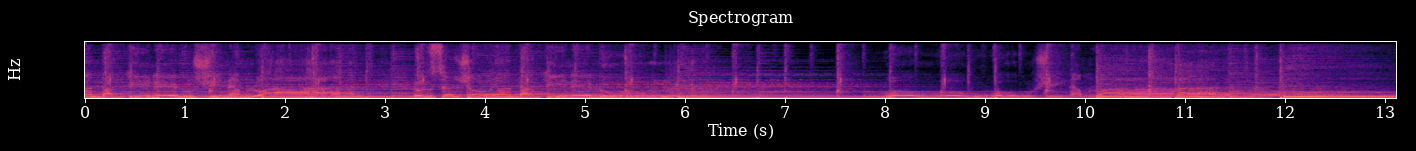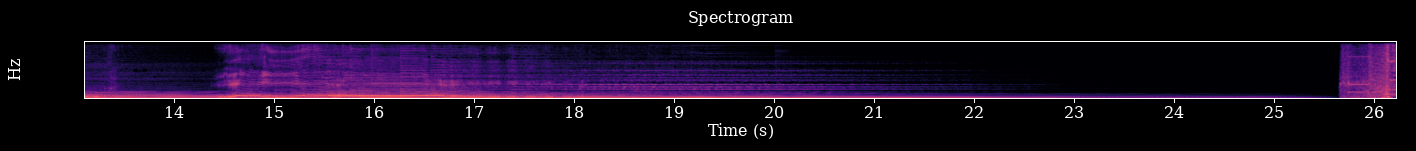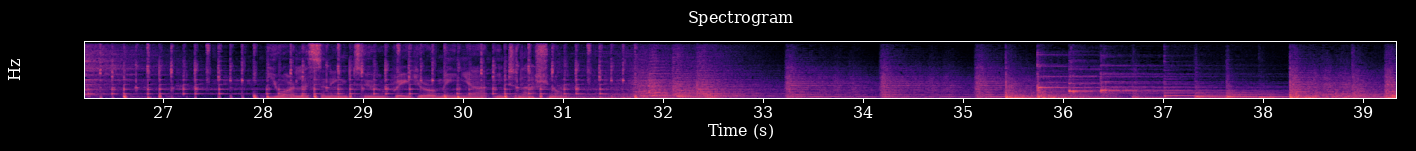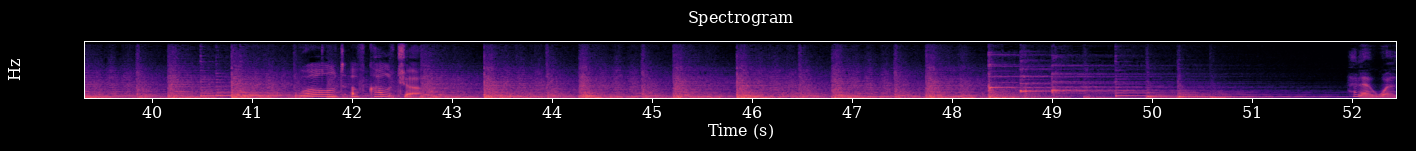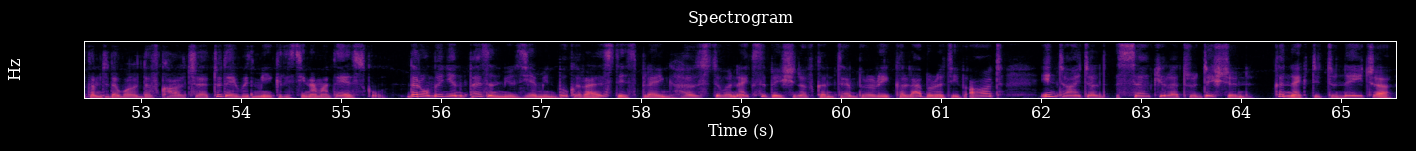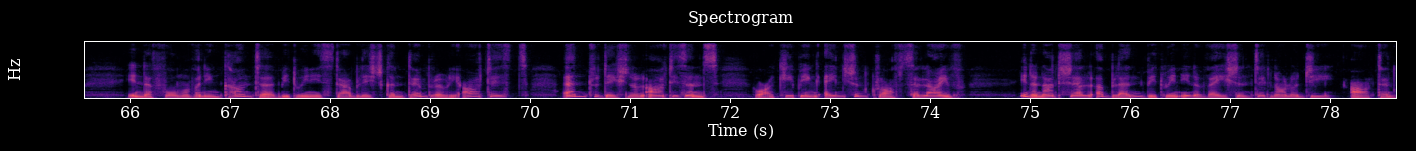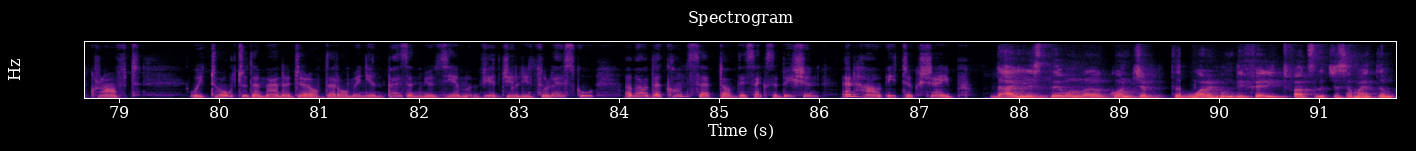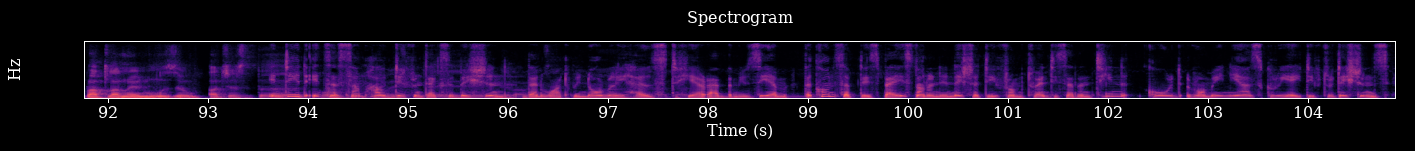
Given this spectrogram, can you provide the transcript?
am dat tinerul și ne-am luat Însă joi am dat tinerul oh, oh, oh, Și ne-am luat yeah, yeah. Radio Romania International. World of Culture. Hello, welcome to the World of Culture, today with me, Cristina Mateescu. The Romanian Peasant Museum in Bucharest is playing host to an exhibition of contemporary collaborative art entitled Circular Tradition Connected to Nature, in the form of an encounter between established contemporary artists and traditional artisans who are keeping ancient crafts alive. In a nutshell, a blend between innovation, technology, art, and craft. We talked to the manager of the Romanian Peasant Museum, Virgil Nițulescu, about the concept of this exhibition and how it took shape. Da, este un uh, concept oarecum diferit față de ce s-a mai întâmplat la noi în muzeu. Acest uh, Indeed, it's a somehow different exhibition than what we normally host here at the museum. The concept is based on an initiative from 2017 called Romania's Creative Traditions,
